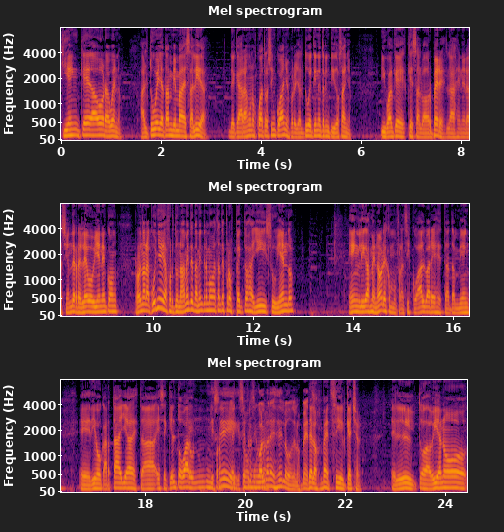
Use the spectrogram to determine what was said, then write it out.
¿Quién queda ahora? Bueno, Altuve ya también va de salida. De quedarán unos 4 o 5 años, pero ya Altuve tiene 32 años. Igual que, que Salvador Pérez. La generación de relevo viene con Ronald Acuña y afortunadamente también tenemos bastantes prospectos allí subiendo en ligas menores, como Francisco Álvarez, está también eh, Diego Cartaya, está Ezequiel Tobar, un, un Ese, ese Francisco bueno. Álvarez es de, los de los Mets. De los Mets, sí, el catcher. Él todavía no,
